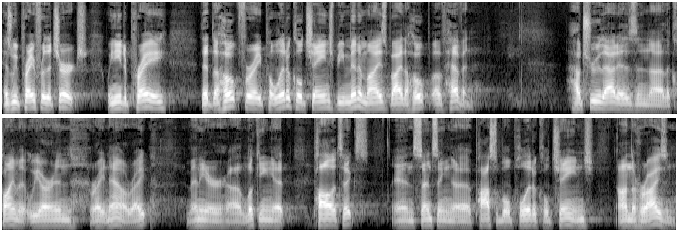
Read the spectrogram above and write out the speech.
As we pray for the church, we need to pray that the hope for a political change be minimized by the hope of heaven how true that is in uh, the climate we are in right now, right? Many are uh, looking at politics and sensing a possible political change on the horizon.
